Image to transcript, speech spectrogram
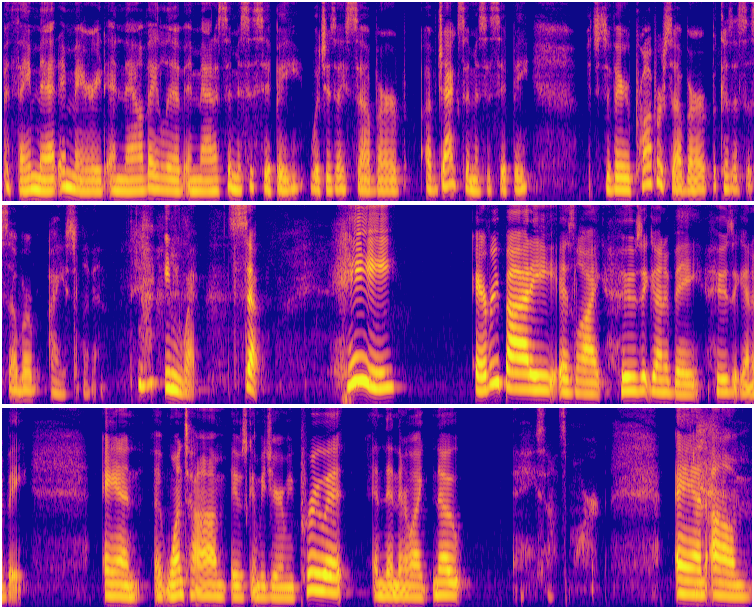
But they met and married, and now they live in Madison, Mississippi, which is a suburb of Jackson, Mississippi, which is a very proper suburb because it's a suburb I used to live in. anyway, so he, everybody is like, who's it going to be? Who's it going to be? And at one time, it was going to be Jeremy Pruitt, and then they're like, nope, he's not smart. And um,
